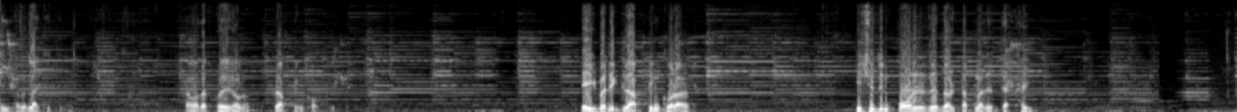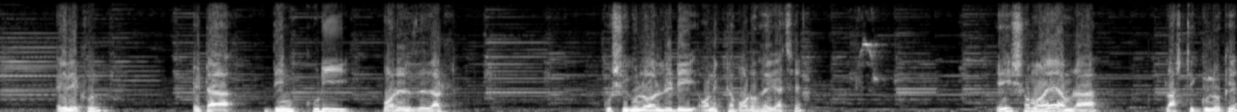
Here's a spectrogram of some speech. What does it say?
এইভাবে লাগিয়ে দিলাম। আমাদের হয়ে গেল গ্রাফটিং কমপ্লিট এইবারে গ্রাফটিং করার কিছুদিন পরের রেজাল্ট আপনাদের দেখাই। এই দেখুন, এটা দিন কুড়ি পরের রেজাল্ট কুশিগুলো অলরেডি অনেকটা বড় হয়ে গেছে। এই সময়ে আমরা প্লাস্টিকগুলোকে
